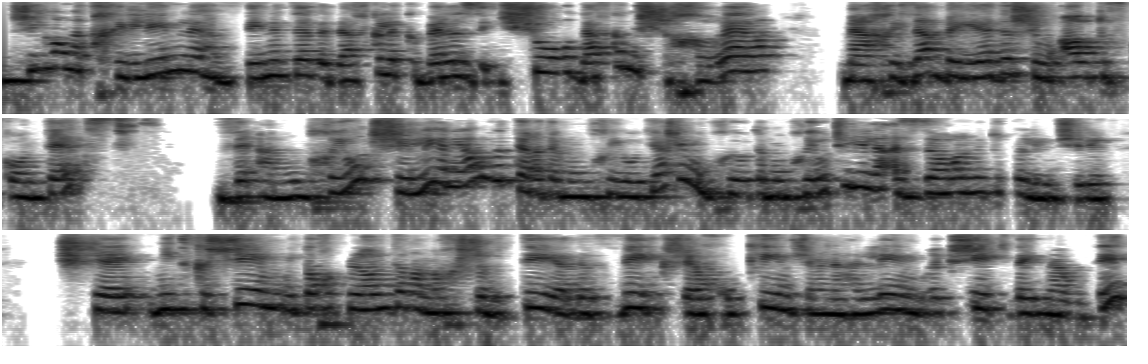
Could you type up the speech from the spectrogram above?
אנשים כבר מתחילים להבין את זה ודווקא לקבל על זה אישור, דווקא משחרר מאחיזה בידע שהוא out of context, והמומחיות שלי, אני לא מוותרת על מומחיות, יש לי מומחיות, המומחיות שלי לעזור למטופלים שלי, שמתקשים מתוך הפלונטר המחשבתי, הדביק של החוקים שמנהלים רגשית והתנהגותית,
